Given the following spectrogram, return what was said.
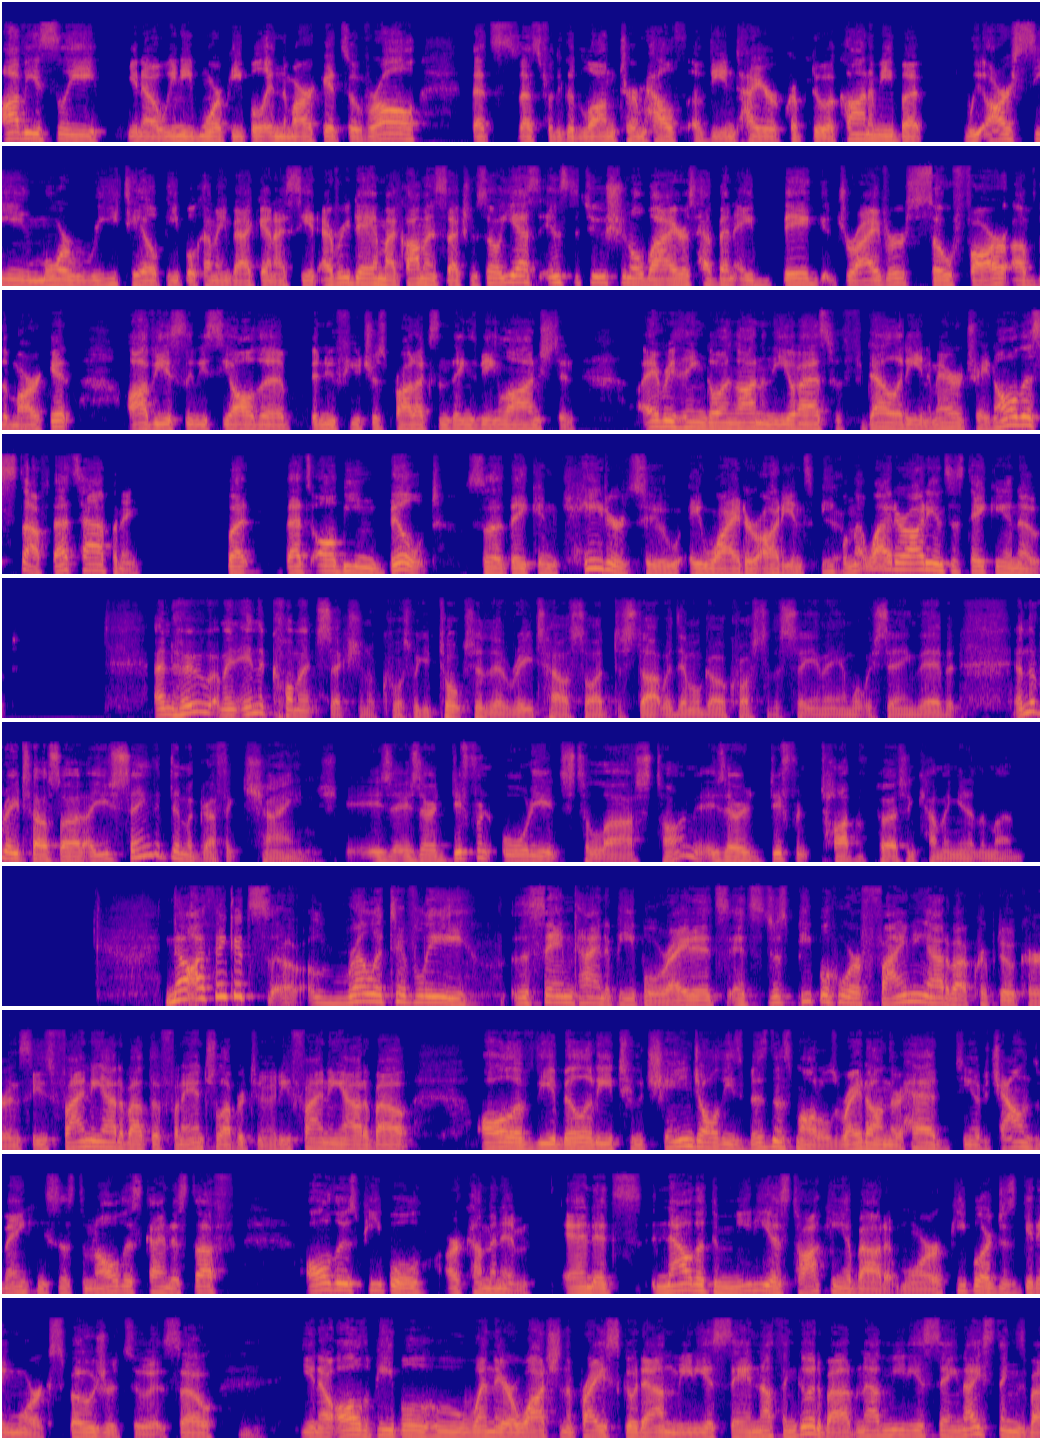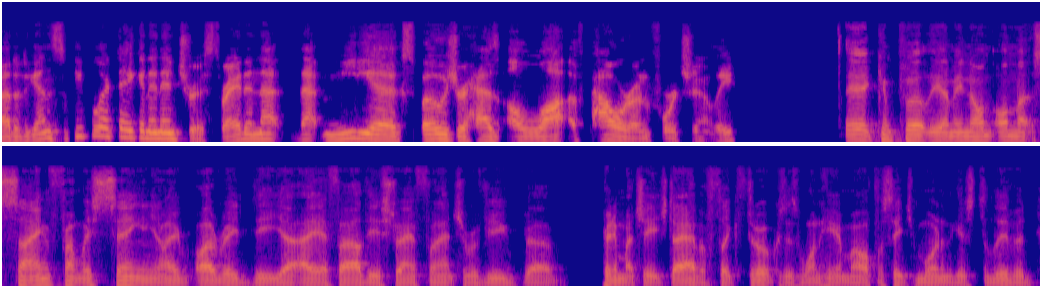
obviously, you know, we need more people in the markets overall. That's that's for the good long-term health of the entire crypto economy, but we are seeing more retail people coming back in. I see it every day in my comment section. So, yes, institutional buyers have been a big driver so far of the market. Obviously, we see all the, the new futures products and things being launched, and everything going on in the US with Fidelity and Ameritrade and all this stuff that's happening. But that's all being built so that they can cater to a wider audience of people. Yeah. And that wider audience is taking a note. And who, I mean, in the comment section, of course, we could talk to the retail side to start with, then we'll go across to the CME and what we're seeing there. But in the retail side, are you seeing the demographic change? Is, is there a different audience to last time? Is there a different type of person coming in at the moment? No, I think it's uh, relatively the same kind of people, right? It's it's just people who are finding out about cryptocurrencies, finding out about the financial opportunity, finding out about all of the ability to change all these business models right on their head, you know, to challenge the banking system and all this kind of stuff. All those people are coming in. And it's now that the media is talking about it more, people are just getting more exposure to it. So mm you know, all the people who, when they were watching the price go down, the media is saying nothing good about it. Now the media is saying nice things about it again. So people are taking an interest, right? And that, that media exposure has a lot of power, unfortunately. Yeah, completely. I mean, on, on that same front, we're seeing, you know, I read the uh, AFR, the Australian Financial Review, uh, pretty much each day. I have a flick through it because there's one here in my office each morning that gets delivered.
